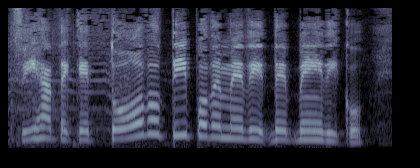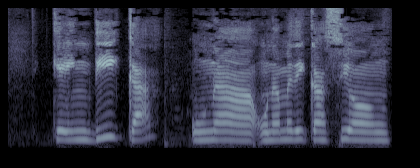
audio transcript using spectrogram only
fíjate que todo tipo de, de médico que indica una, una medicación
